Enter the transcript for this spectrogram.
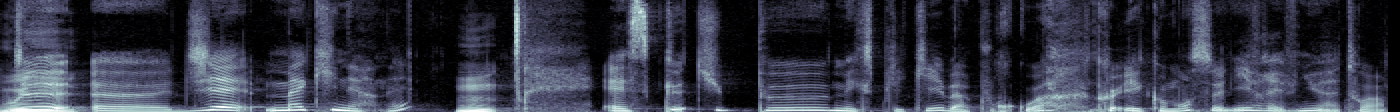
Oui. de euh, Jay McInerney. Hmm. Est-ce que tu peux m'expliquer bah, pourquoi et comment ce livre est venu à toi?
